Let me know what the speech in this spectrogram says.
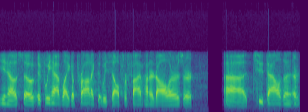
You know, so if we have like a product that we sell for five hundred dollars or uh two thousand or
